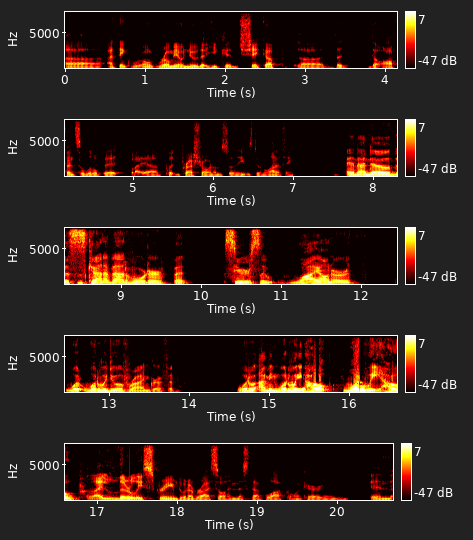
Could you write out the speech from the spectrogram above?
Uh, I think Romeo knew that he could shake up uh, the the offense a little bit by uh, putting pressure on him. So he was doing a lot of things. And I know this is kind of out of order, but seriously, why on earth? What what do we do with Ryan Griffin? What do I mean? What do we hope? What do we hope? I literally screamed whenever I saw him miss that block on Kerrigan, and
